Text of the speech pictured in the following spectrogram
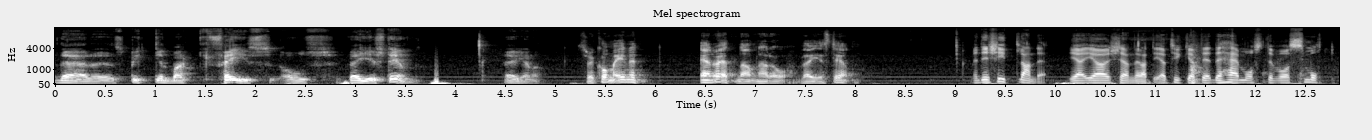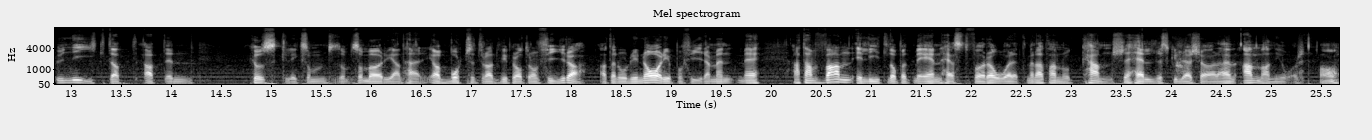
där, Spickelback Face hos Wäjersten. Ägarna. Så det kommer in ett, ännu ett namn här då, Wäjersten. Men det är kittlande. Jag, jag, känner att jag tycker att det, det, här måste vara smått unikt att, att en kusk liksom som, som Örjan här, ja bortsett från att vi pratar om fyra, att han är ordinarie på fyra, men med att han vann Elitloppet med en häst förra året, men att han nog kanske hellre skulle köra en annan i år. Ja,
